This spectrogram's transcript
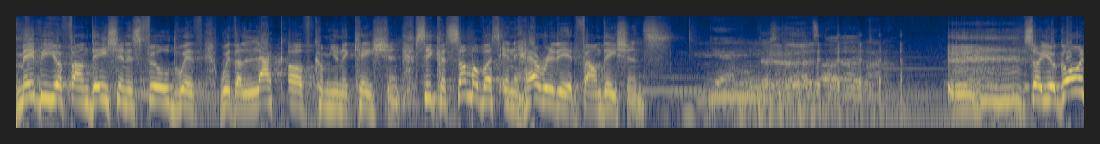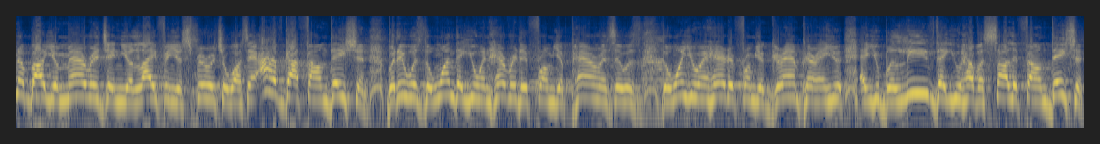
Maybe your foundation is filled with, with a lack of communication. See, because some of us inherited foundations. Yeah. That's good. Oh, So you're going about your marriage and your life and your spiritual walk saying, I've got foundation, but it was the one that you inherited from your parents. It was the one you inherited from your grandparent, and you and you believe that you have a solid foundation.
